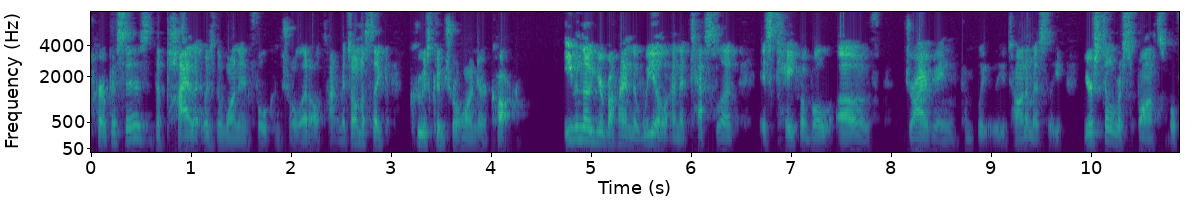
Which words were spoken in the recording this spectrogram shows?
purposes, the pilot was the one in full control at all time. It's almost like cruise control on your car. Even though you're behind the wheel and a Tesla is capable of driving completely autonomously, you're still responsible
